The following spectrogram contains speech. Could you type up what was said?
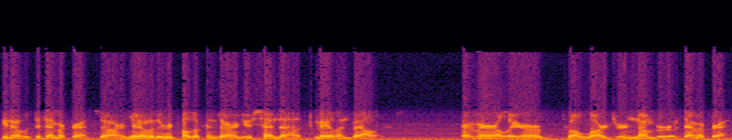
you know who the Democrats are and you know who the Republicans are, and you send out mail-in ballots, primarily or to a larger number of Democrats.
